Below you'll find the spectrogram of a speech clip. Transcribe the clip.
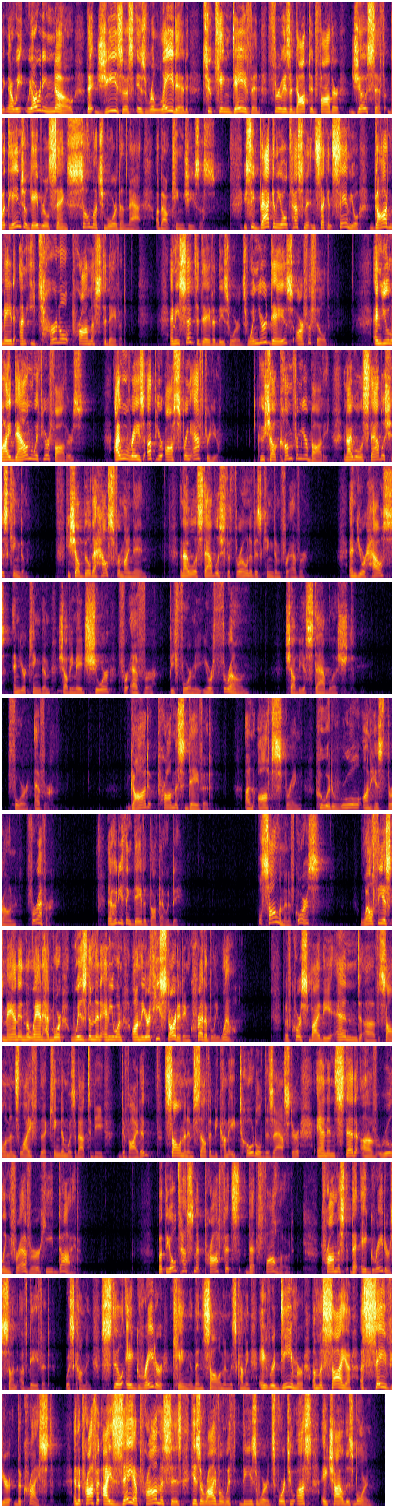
Like now, we, we already know that Jesus is related to King David through his adopted father Joseph, but the angel Gabriel is saying so much more than that about King Jesus. You see, back in the Old Testament in 2 Samuel, God made an eternal promise to David. And he said to David these words When your days are fulfilled and you lie down with your fathers, I will raise up your offspring after you who shall come from your body, and I will establish his kingdom. He shall build a house for my name, and I will establish the throne of his kingdom forever. And your house and your kingdom shall be made sure forever before me. Your throne shall be established forever. God promised David an offspring who would rule on his throne forever. Now, who do you think David thought that would be? Well, Solomon, of course. Wealthiest man in the land, had more wisdom than anyone on the earth. He started incredibly well. But of course, by the end of Solomon's life, the kingdom was about to be divided. Solomon himself had become a total disaster, and instead of ruling forever, he died. But the Old Testament prophets that followed promised that a greater son of David was coming. Still, a greater king than Solomon was coming, a redeemer, a Messiah, a Savior, the Christ. And the prophet Isaiah promises his arrival with these words For to us a child is born,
